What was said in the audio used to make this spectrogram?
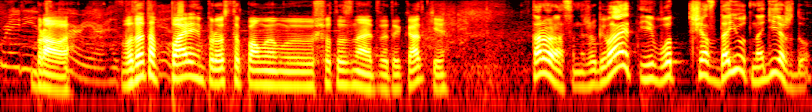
Radiant's Браво. Вот been это killed. парень просто, по-моему, что-то знает в этой катке. Второй раз она же убивает, и вот сейчас дают надежду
